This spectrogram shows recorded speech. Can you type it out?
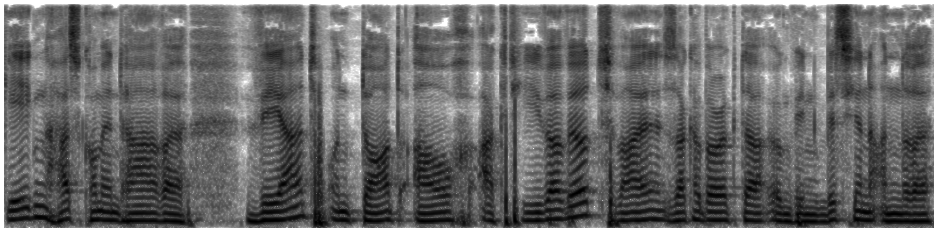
gegen Hasskommentare wehrt und dort auch aktiver wird, weil Zuckerberg da irgendwie ein bisschen andere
